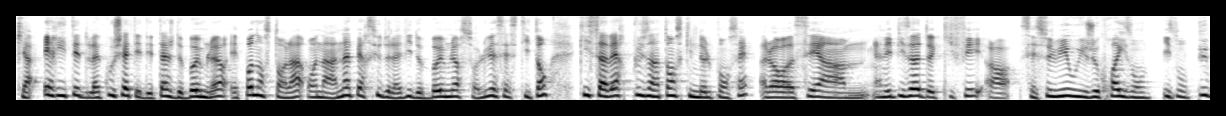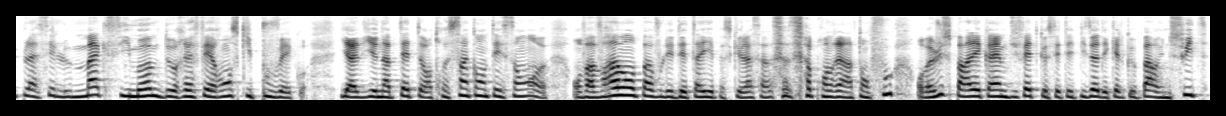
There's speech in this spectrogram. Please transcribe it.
qui a hérité de la couchette et des tâches de Boimler et pendant ce temps-là, on a un aperçu de la vie de Boimler sur l'USS Titan qui s'avère plus intense qu'il ne le pensait. Alors euh, c'est un, épisode qui fait... Alors c'est celui où je crois ils ont, ils ont pu placer le maximum de références qu'ils pouvaient. Quoi. Il, y en a peut-être entre 50 et 100. euh, on va vraiment pas vous les détailler parce que là ça, ça, ça prendrait un temps fou. On va juste parler quand même du fait que cet épisode est quelque part une suite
